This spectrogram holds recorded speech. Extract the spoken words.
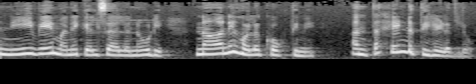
ನೀವೇ ಮನೆ ಕೆಲಸ ಎಲ್ಲ ನೋಡಿ ನಾನೇ ಹೊಲಕ್ಕೆ ಹೋಗ್ತೀನಿ ಅಂತ ಹೆಂಡತಿ ಹೇಳಿದ್ಲು.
